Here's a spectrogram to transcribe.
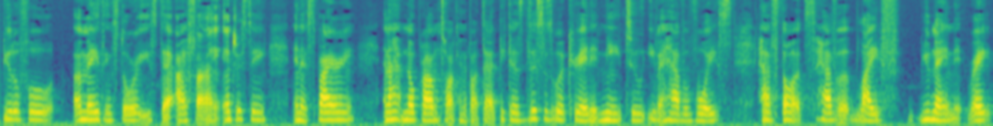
beautiful, amazing stories that I find interesting and inspiring and I have no problem talking about that because this is what created me to even have a voice, have thoughts, have a life, you name it, right?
